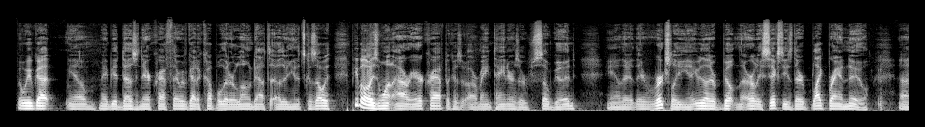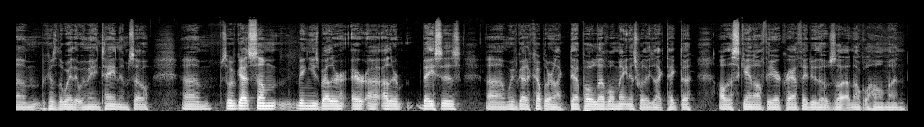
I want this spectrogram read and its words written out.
but we've got you know maybe a dozen aircraft there. We've got a couple that are loaned out to other units because always people always want our aircraft because our maintainers are so good. You know, they're they're virtually you know even though they're built in the early '60s, they're like brand new um, because of the way that we maintain them. So, um, so we've got some being used by other air, uh, other bases. Um, we've got a couple that are like depot level maintenance where they like take the all the skin off the aircraft. They do those uh, in Oklahoma and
